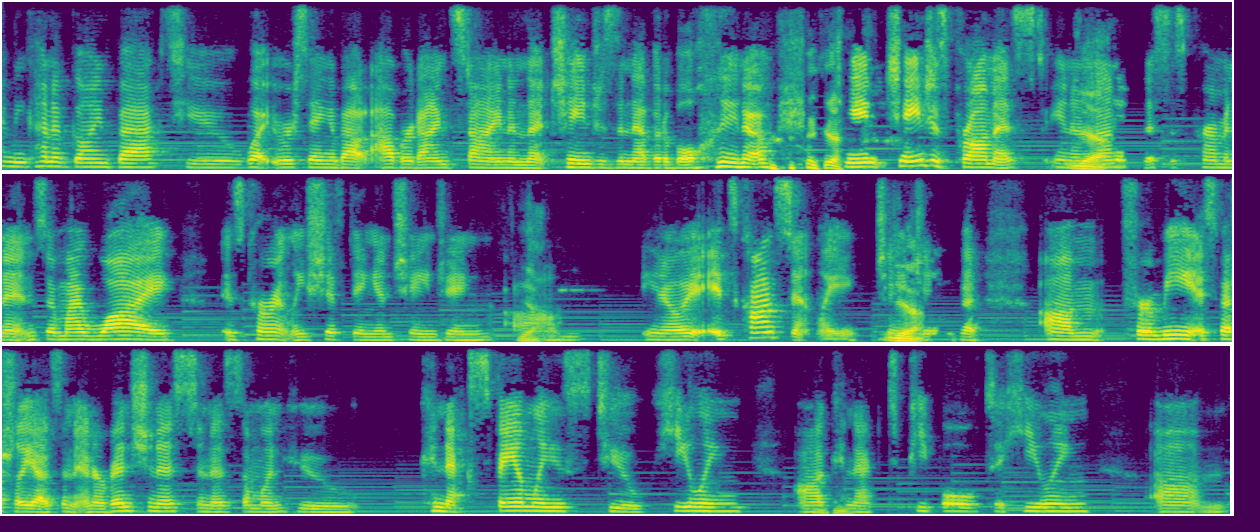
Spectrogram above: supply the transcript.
I mean, kind of going back to what you were saying about Albert Einstein and that change is inevitable, you know, yeah. change, change, is promised, you know, yeah. none of this is permanent. And so my why is currently shifting and changing. Yeah. Um, you know, it, it's constantly changing. But um, for me, especially as an interventionist and as someone who connects families to healing, uh, mm-hmm. connect people to healing, um,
